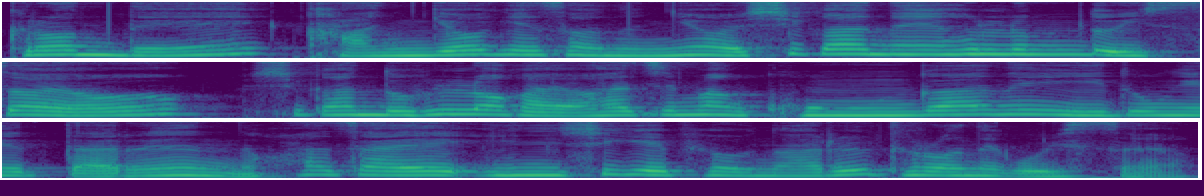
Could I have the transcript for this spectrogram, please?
그런데 간격에서는요, 시간의 흐름도 있어요. 시간도 흘러가요. 하지만 공간의 이동에 따른 화자의 인식의 변화를 드러내고 있어요.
